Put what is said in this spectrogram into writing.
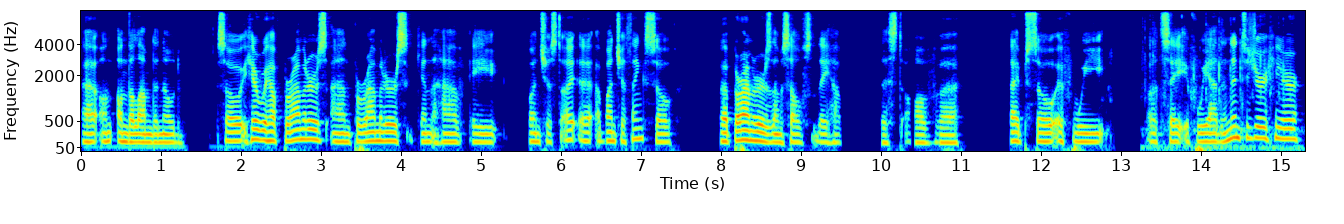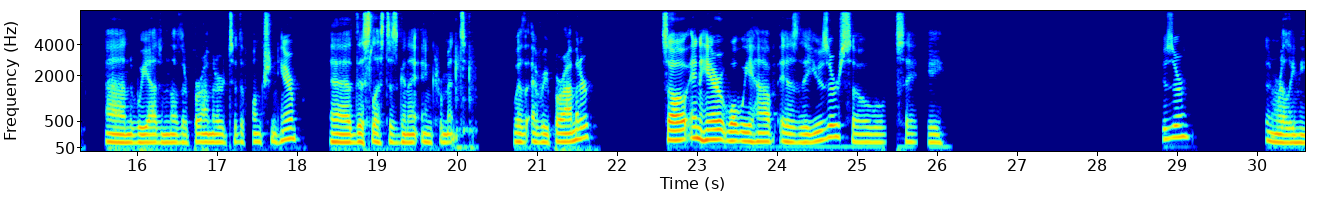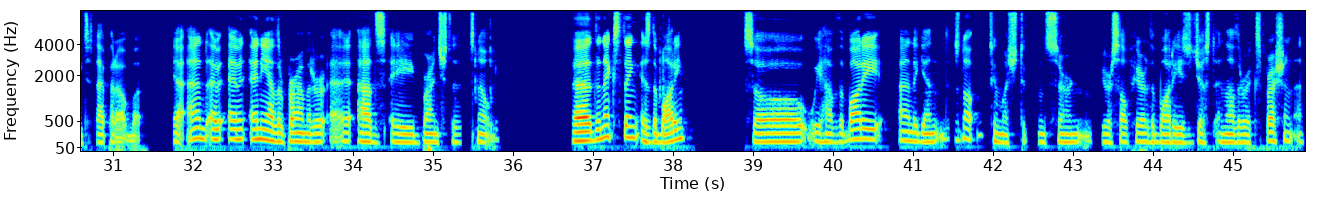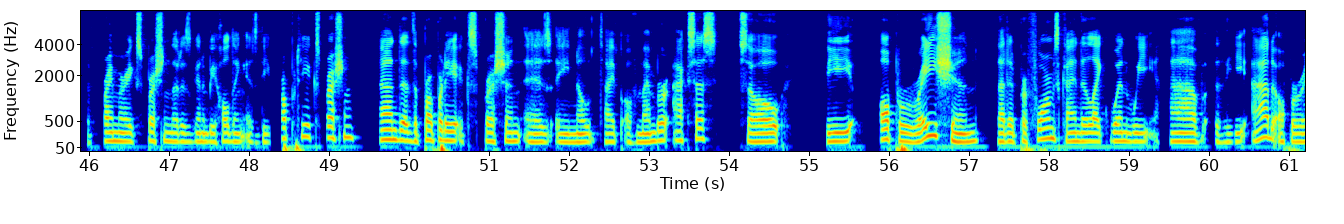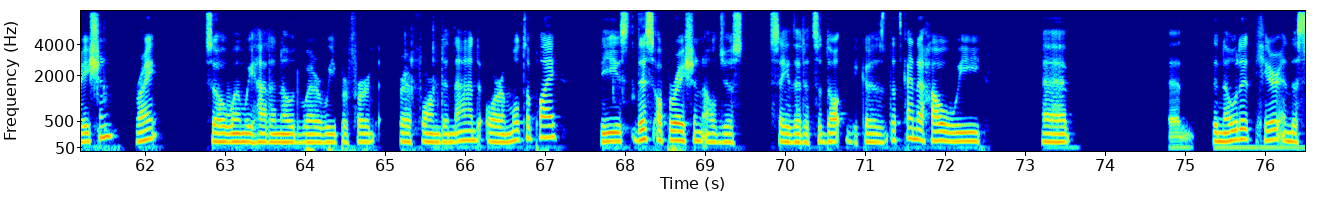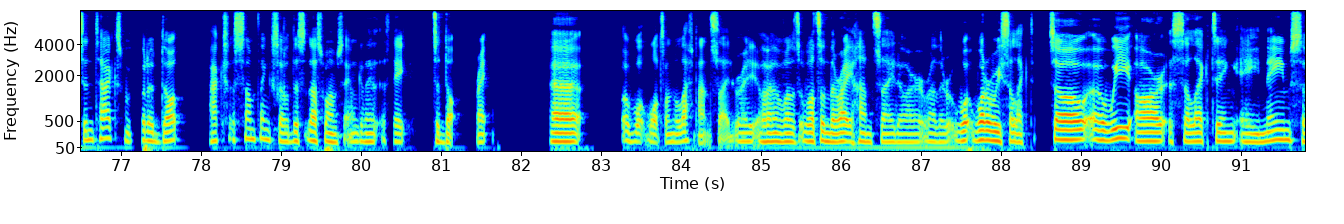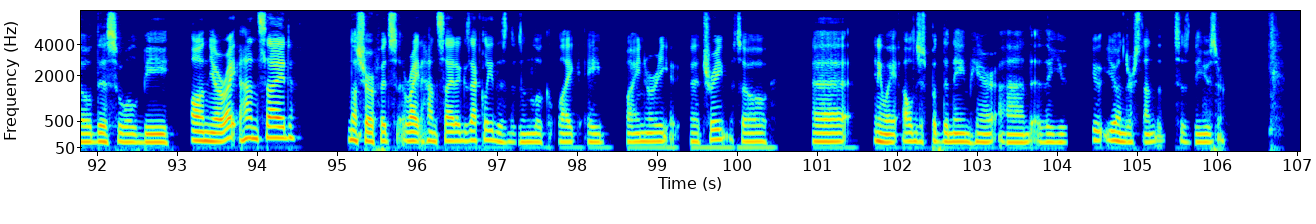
uh, on, on the Lambda node. So here we have parameters, and parameters can have a bunch of uh, a bunch of things. So uh, parameters themselves, they have a list of uh, types. So if we, let's say, if we add an integer here, and we add another parameter to the function here, uh, this list is going to increment with every parameter. So in here, what we have is the user. So we'll say user. Didn't really need to type it out, but yeah, and uh, any other parameter uh, adds a branch to this node. Uh, the next thing is the body. So we have the body, and again, there's not too much to concern yourself here. The body is just another expression, and the primary expression that is going to be holding is the property expression. And the property expression is a node type of member access. So the operation that it performs kind of like when we have the add operation, right? So when we had a node where we preferred performed an add or a multiply, these this operation I'll just say that it's a dot because that's kind of how we uh, uh, denote it here in the syntax. We put a dot access something, so this that's what I'm saying. I'm gonna say it's a dot, right? Uh, what what's on the left hand side, right? Or what's what's on the right hand side, or rather, what what are we selecting? So uh, we are selecting a name. So this will be on your right hand side. Not sure if it's right hand side exactly. This doesn't look like a binary uh, tree. So uh, anyway, I'll just put the name here and the user. You you understand that this is the user.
